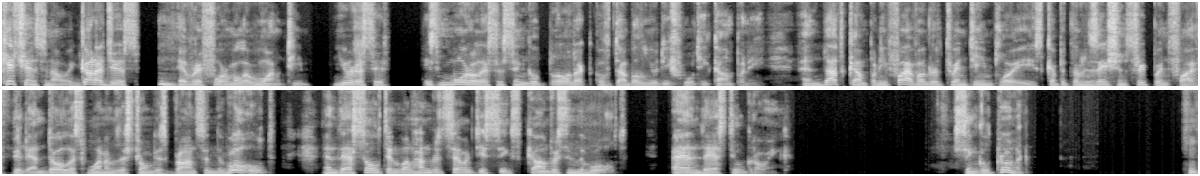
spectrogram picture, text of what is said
kitchens, in our garages, mm. every Formula One team uses it. Is more or less a single product of WD 40 company. And that company, 520 employees, capitalization $3.5 billion, one one of the strongest brands in the world. And they're sold in 176 countries in the world. And they're still growing. Single product.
